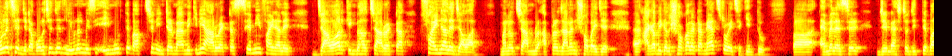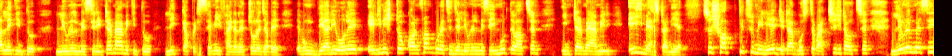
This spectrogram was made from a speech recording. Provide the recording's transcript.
বলেছেন, যেটা বলেছেন যে লিওনেল মেসি এই মুহূর্তে ভাবছেন ইন্টার মায়ামিকে নিয়ে আরও একটা সেমি ফাইনালে যাওয়ার কিংবা হচ্ছে আরও একটা ফাইনালে যাওয়ার। মানে হচ্ছে আমরা, আপনারা জানেন সবাই যে আগামীকাল সকালে একটা ম্যাচ রয়েছে কিন্তু এমএলএস এর যে ম্যাচটা জিততে পারলে কিন্তু লিওনেল মেসির ইন্টার মায়ামি কিন্তু লিগ কাপের সেমি ফাইনালে চলে যাবে। এবং দেয়ারি ওলে এই জিনিসটাও কনফার্ম করেছেন যে লিওনেল মেসি এই মুহূর্তে ভাবছেন ইন্টার মায়ামির এই ম্যাচটা নিয়ে। সো সব কিছু মিলিয়ে যেটা বুঝতে পারছি সেটা হচ্ছে, লিওনেল মেসি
